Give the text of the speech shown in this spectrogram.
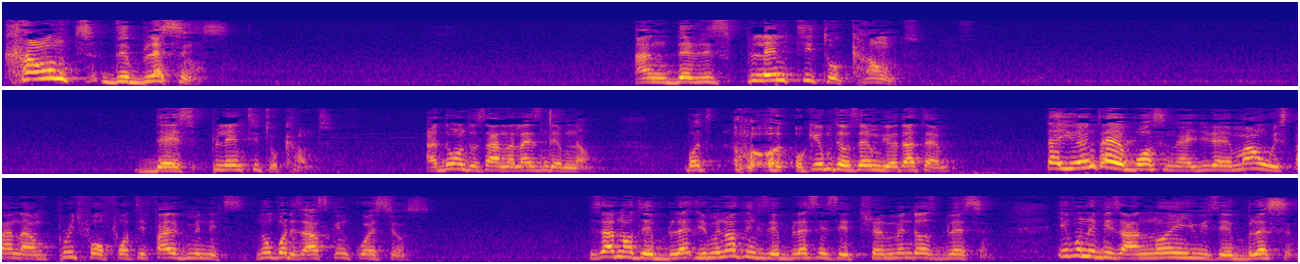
Count the blessings. And there is plenty to count. There's plenty to count. I don't want to start analyzing them now. But, okay, was saying the other time, That you enter a bus in Nigeria, a man will stand and preach for 45 minutes. Nobody's asking questions. Is that not a blessing? You may not think it's a blessing, it's a tremendous blessing. Even if it's annoying you, it's a blessing.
